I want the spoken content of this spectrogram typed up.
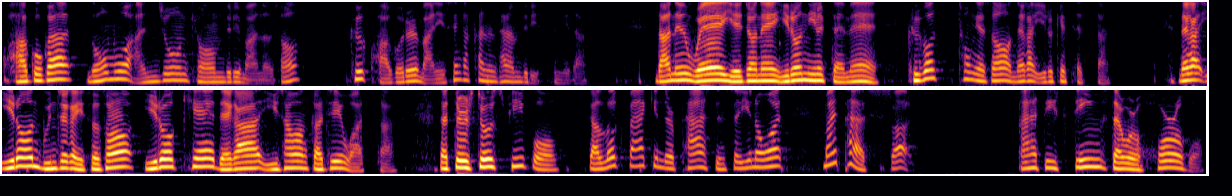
과거가 너무 안 좋은 경험들이 많아서 그 과거를 많이 생각하는 사람들이 있습니다. 나는 왜 예전에 이런 일 때문에 그것 통해서 내가 이렇게 됐다. 내가 이런 문제가 있어서 이렇게 내가 이 상황까지 왔다. That there's those people that look back in their past and say, you know what? My past sucked. I had these things that were horrible.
